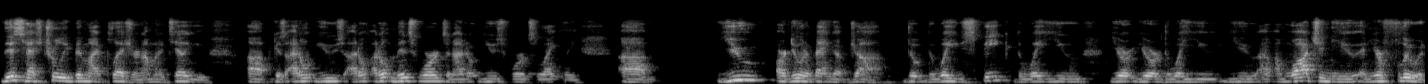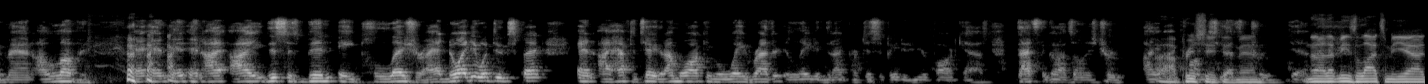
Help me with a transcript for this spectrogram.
This has truly been my pleasure, and I'm going to tell you uh, because I don't use I don't I don't mince words and I don't use words lightly. Um, you are doing a bang up job. The, the way you speak, the way you you're you're the way you you I'm watching you and you're fluid, man. I love it and, and, and I, I, this has been a pleasure. I had no idea what to expect. And I have to tell you that I'm walking away rather elated that I participated in your podcast. That's the God's honest truth. I, I, appreciate that, man. Yeah. No, that means a lot to me. Yeah.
